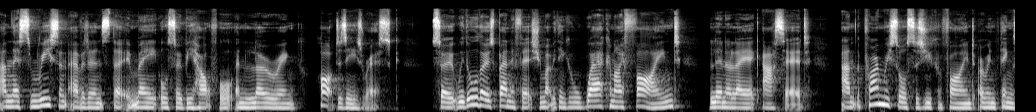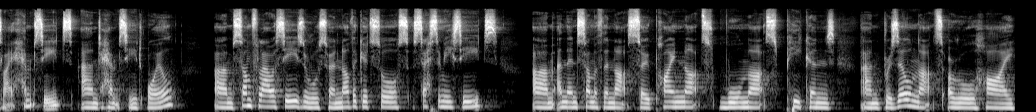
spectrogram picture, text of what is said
And there's some recent evidence that it may also be helpful in lowering heart disease risk. So, with all those benefits, you might be thinking, well, where can I find linoleic acid? And the primary sources you can find are in things like hemp seeds and hemp seed oil. Um, sunflower seeds are also another good source, sesame seeds, um, and then some of the nuts. So, pine nuts, walnuts, pecans, and Brazil nuts are all high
